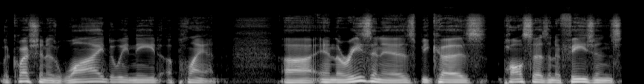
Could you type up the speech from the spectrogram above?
the question is, why do we need a plan? Uh, and the reason is because Paul says in Ephesians,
